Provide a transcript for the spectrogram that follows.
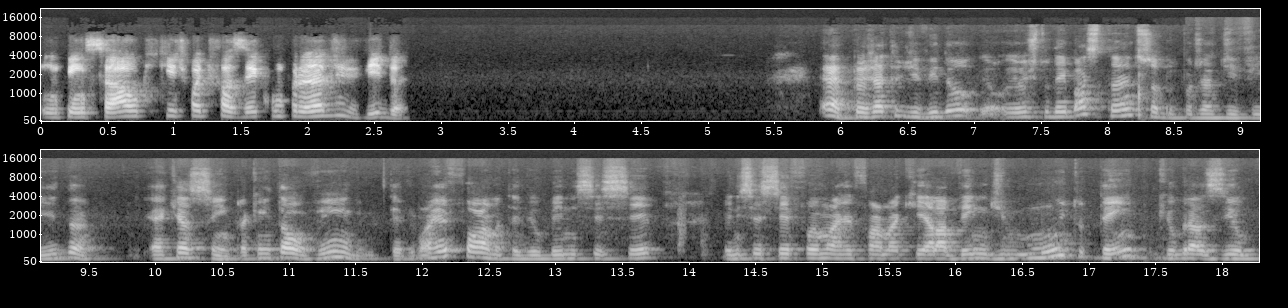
em pensar o que a gente pode fazer com o projeto de vida. É, projeto de vida, eu, eu, eu estudei bastante sobre o projeto de vida é que assim, para quem está ouvindo, teve uma reforma, teve o BNCC. O BNCC foi uma reforma que ela vem de muito tempo, que o Brasil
